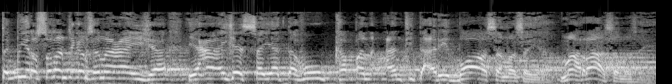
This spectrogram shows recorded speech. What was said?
Tapi Rasulullah cakap sama Aisyah, "Ya Aisyah, saya tahu kapan anti tak rida sama saya, marah sama saya."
